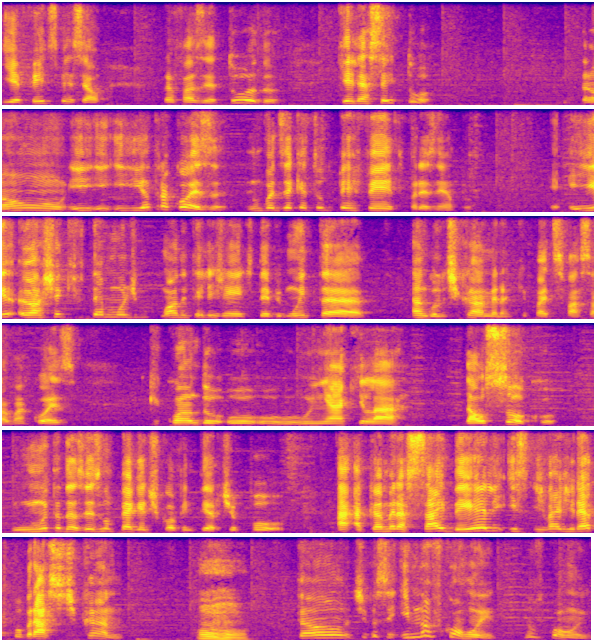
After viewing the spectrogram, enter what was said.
e efeito especial para fazer tudo, que ele aceitou. Então, e, e- outra coisa, não vou dizer que é tudo perfeito, por exemplo. E eu achei que teve de modo inteligente, teve muita ângulo de câmera que pode disfarçar alguma coisa. Que quando o, o, o lá dá o soco, muitas das vezes não pega de corpo inteiro. Tipo, a, a câmera sai dele e, e vai direto pro braço esticando. Uhum. Então, tipo assim, e não ficou ruim. Não ficou ruim.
